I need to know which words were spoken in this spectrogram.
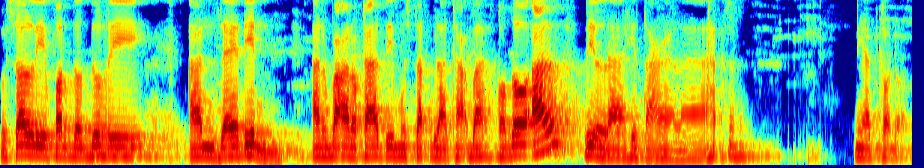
usalli fardhu dhuhri an zaidin. Arba'a rakaati mustaqbil ka'bah qada'al lillahi ta'ala. Niat qada.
